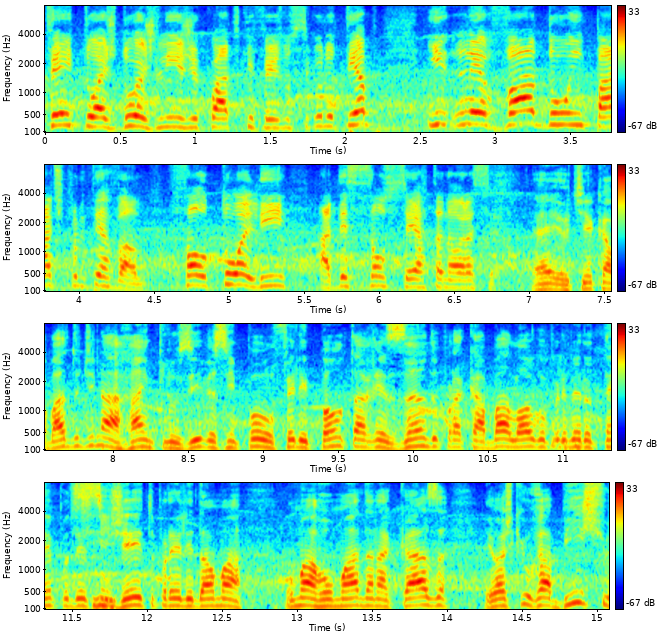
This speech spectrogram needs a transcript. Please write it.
feito as duas linhas de quatro que fez no segundo tempo e levado o empate para o intervalo. Faltou ali a decisão certa na hora certa. É, eu tinha acabado de narrar, inclusive, assim, pô, o Felipão tá rezando para acabar logo o primeiro tempo desse Sim. jeito, para ele dar uma, uma arrumada na casa. Eu acho que o Rabicho,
